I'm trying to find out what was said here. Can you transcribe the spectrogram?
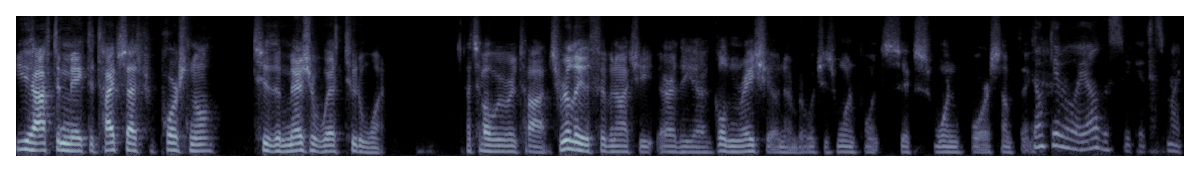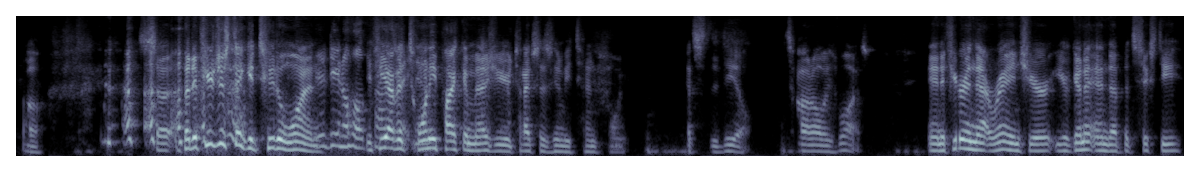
you have to make the type size proportional to the measure width two to one. That's how we were taught. It's really the Fibonacci or the uh, golden ratio number, which is 1.614 something. Don't give away all the secrets, Michael. Oh. So, but if you're just thinking two to You're one, doing a whole if you have a right now. 20 pica measure, your type size is going to be 10 point. That's the deal. That's how it always was. And if you're in that range, you're you're going to end up at 60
